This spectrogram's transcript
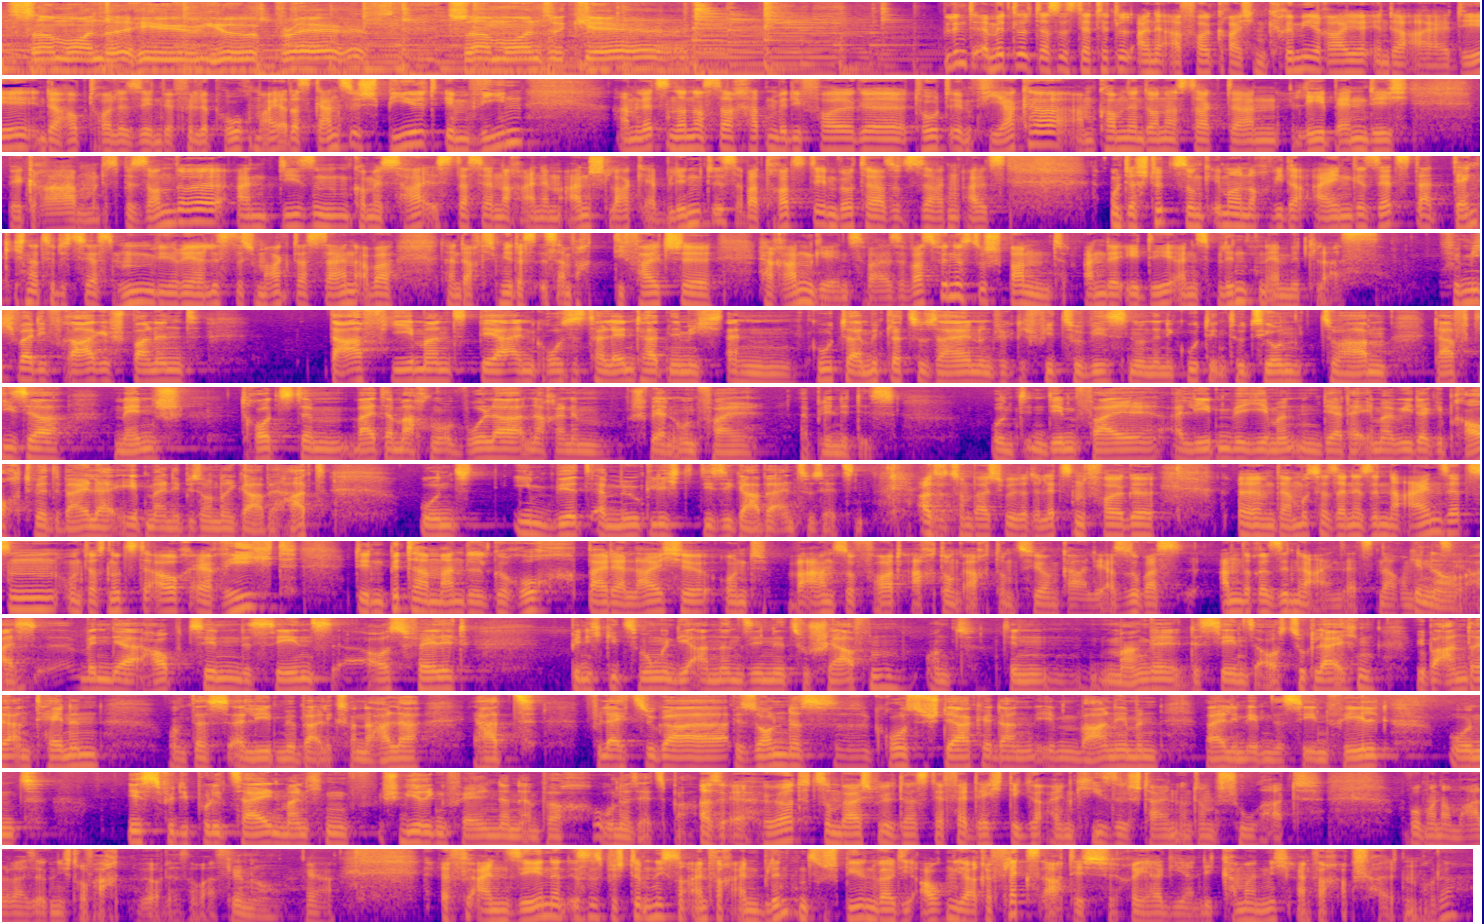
Someone to hear your prayers, someone to care. Blind ermittelt, das ist der Titel einer erfolgreichen Krimireihe in der ARD. In der Hauptrolle sehen wir Philipp Hochmeier. Das Ganze spielt im Wien. Am letzten Donnerstag hatten wir die Folge Tod im Fiaker, am kommenden Donnerstag dann lebendig begraben. Und das Besondere an diesem Kommissar ist, dass er nach einem Anschlag erblind ist, aber trotzdem wird er sozusagen als Unterstützung immer noch wieder eingesetzt. Da denke ich natürlich zuerst, hm, wie realistisch mag das sein? Aber dann dachte ich mir, das ist einfach die falsche Herangehensweise. Was findest du spannend an der Idee eines blinden Ermittlers? Für mich war die Frage spannend, darf jemand, der ein großes Talent hat, nämlich ein guter Ermittler zu sein und wirklich viel zu wissen und eine gute Intuition zu haben, darf dieser Mensch trotzdem weitermachen, obwohl er nach einem schweren Unfall erblindet ist. Und in dem Fall erleben wir jemanden, der da immer wieder gebraucht wird, weil er eben eine besondere Gabe hat. Und ihm wird ermöglicht, diese Gabe einzusetzen. Also zum Beispiel in der letzten Folge, ähm, da muss er seine Sinne einsetzen und das nutzt er auch. Er riecht den Bittermandelgeruch bei der Leiche und warnt sofort Achtung, Achtung, Zyankali. Also sowas, andere Sinne einsetzen. Darum genau, ja. als wenn der Hauptsinn des Sehens ausfällt, bin ich gezwungen, die anderen Sinne zu schärfen und den Mangel des Sehens auszugleichen über andere Antennen. Und das erleben wir bei Alexander Haller. Er hat vielleicht sogar besonders große Stärke dann eben wahrnehmen, weil ihm eben das Sehen fehlt und ist für die Polizei in manchen schwierigen Fällen dann einfach unersetzbar. Also er hört zum Beispiel, dass der Verdächtige einen Kieselstein unterm Schuh hat, wo man normalerweise nicht drauf achten würde, sowas. Genau. Ja. Für einen Sehenden ist es bestimmt nicht so einfach, einen Blinden zu spielen, weil die Augen ja reflexartig reagieren. Die kann man nicht einfach abschalten, oder?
